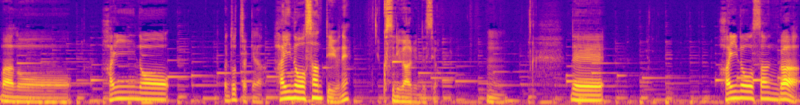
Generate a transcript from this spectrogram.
まあ、あの、肺の、どっちだっけな、肺の酸っていうね、薬があるんですよ。うん。で、肺の酸が、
